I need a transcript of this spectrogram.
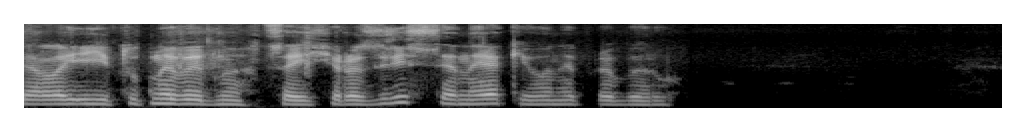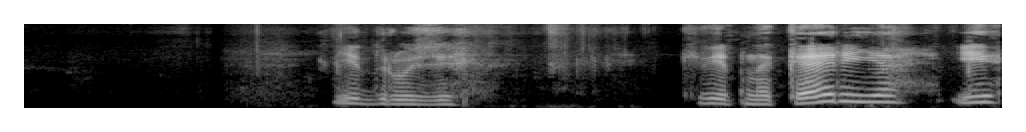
Але її тут не видно, цей розрізся, я ніяк його не приберу. І, друзі, квітне керія і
